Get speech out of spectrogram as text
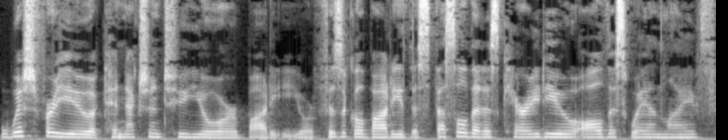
wish for you a connection to your body, your physical body, this vessel that has carried you all this way in life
